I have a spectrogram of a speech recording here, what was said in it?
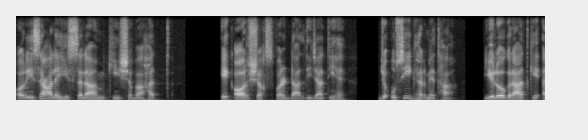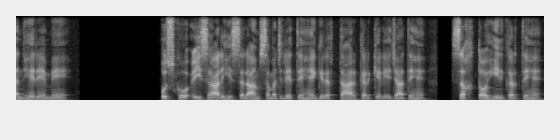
اور عیسیٰ علیہ السلام کی شباہت ایک اور شخص پر ڈال دی جاتی ہے جو اسی گھر میں تھا۔ یہ لوگ رات کے اندھیرے میں اس کو عیسیٰ علیہ السلام سمجھ لیتے ہیں، گرفتار کر کے لے جاتے ہیں، سخت توہین کرتے ہیں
